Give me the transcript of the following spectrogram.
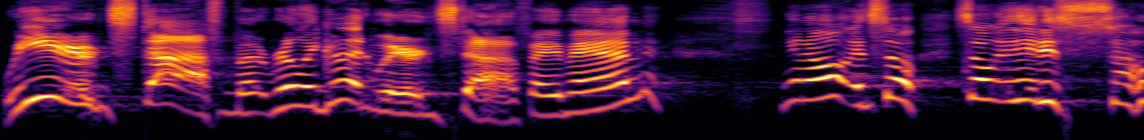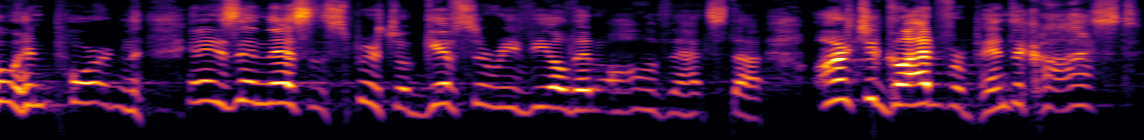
weird stuff, but really good weird stuff. Amen? You know, and so, so it is so important. And it is in this that spiritual gifts are revealed and all of that stuff. Aren't you glad for Pentecost?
